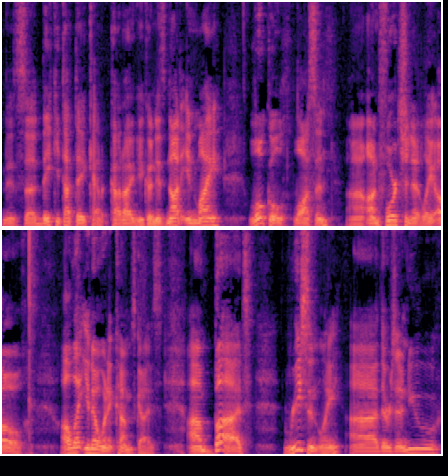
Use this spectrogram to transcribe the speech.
this uh, Dekitate Karaage-kun, is not in my local Lawson, uh, unfortunately. Oh, I'll let you know when it comes, guys. Um, but recently, uh, there's a new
